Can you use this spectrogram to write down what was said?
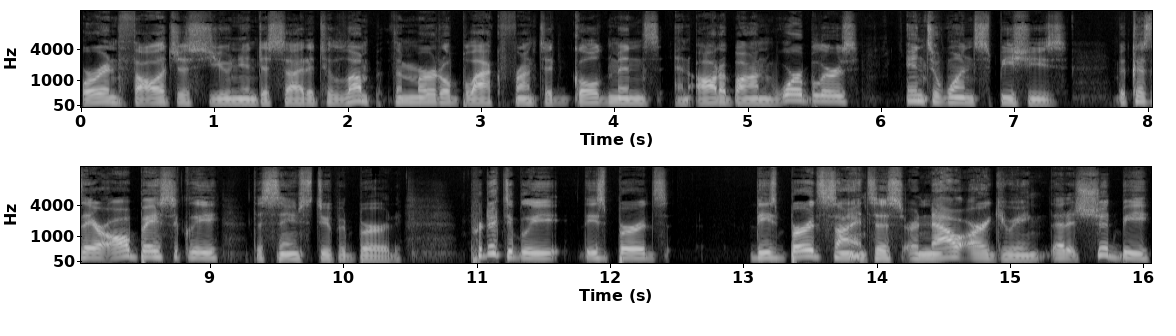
Ornithologists Union decided to lump the myrtle black fronted Goldmans and Audubon warblers into one species because they are all basically the same stupid bird. Predictably, these birds these bird scientists are now arguing that it should be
